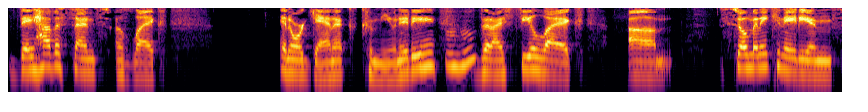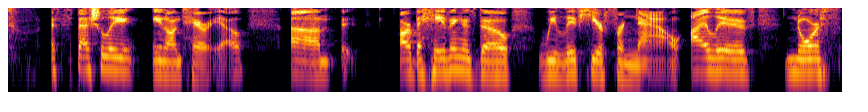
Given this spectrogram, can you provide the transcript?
they have a sense of like an organic community that I feel like um, so many Canadians, especially in Ontario, um, are behaving as though we live here for now. I live north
